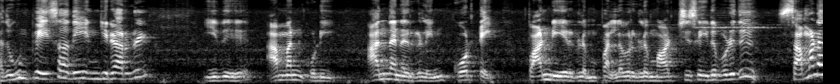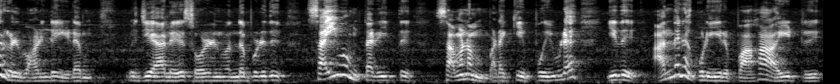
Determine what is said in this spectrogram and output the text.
அதுவும் பேசாதே என்கிறார்கள். இது அம்மன்குடி அந்தணர்களின் கோட்டை. பாண்டியர்களும் பல்லவர்களும் ஆட்சி செய்த பொழுது சமணர்கள் வாழ்ந்த இடம். விஜயாலய சோழன் வந்த பொழுது சைவம் தழைத்து சமணம் வடக்கே போய்விட இது அந்தன குடியிருப்பாக ஆயிற்று.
